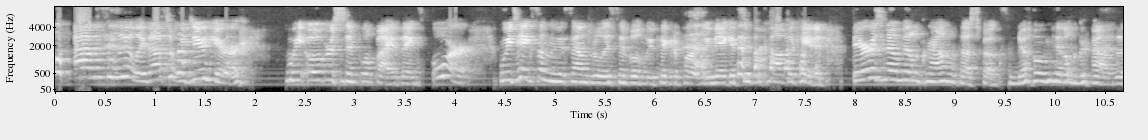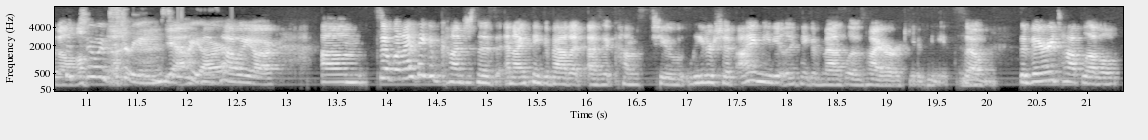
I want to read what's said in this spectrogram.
absolutely that's what we do here. We oversimplify things, or we take something that sounds really simple and we pick it apart and we make it super complicated. There is no middle ground with us, folks. No middle ground at all. Two extremes. yeah, we that's how we are. Um, so when I think of consciousness and I think about it as it comes to leadership, I immediately think of Maslow's hierarchy of needs. So Mhm. the very top level,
